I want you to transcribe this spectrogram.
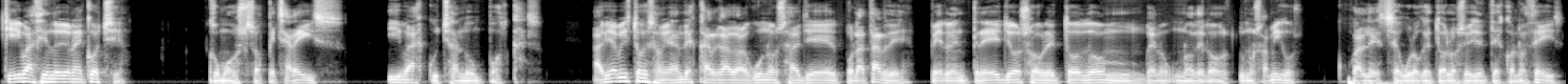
¿Qué iba haciendo yo en el coche? Como sospecharéis, iba escuchando un podcast. Había visto que se me habían descargado algunos ayer por la tarde, pero entre ellos, sobre todo, mm, bueno, uno de los unos amigos, cuales seguro que todos los oyentes conocéis,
